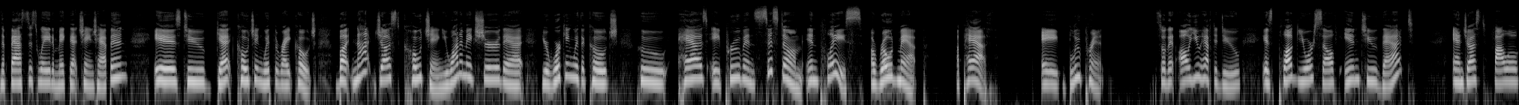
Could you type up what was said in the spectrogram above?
The fastest way to make that change happen is to get coaching with the right coach, but not just coaching. You want to make sure that you're working with a coach who has a proven system in place, a roadmap, a path, a blueprint, so that all you have to do is plug yourself into that and just follow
